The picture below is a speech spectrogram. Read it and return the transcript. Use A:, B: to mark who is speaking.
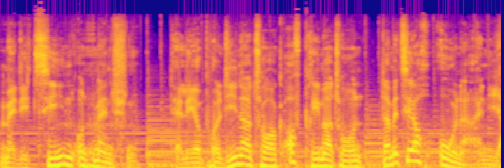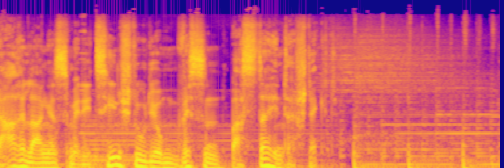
A: Medizin und Menschen. Der Leopoldina Talk auf Primaton, damit Sie auch ohne ein jahrelanges Medizinstudium wissen, was dahinter steckt.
